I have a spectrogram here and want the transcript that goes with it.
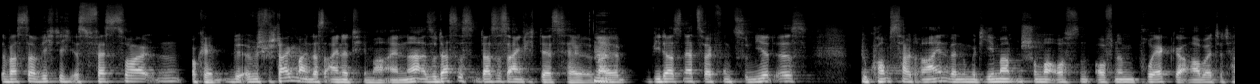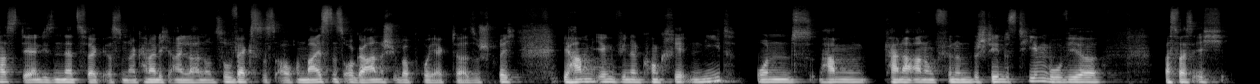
was da wichtig ist, festzuhalten, okay, wir steigen mal in das eine Thema ein. Ne? Also das ist, das ist eigentlich der Sell, ja. weil wie das Netzwerk funktioniert ist, du kommst halt rein, wenn du mit jemandem schon mal auf, auf, einem Projekt gearbeitet hast, der in diesem Netzwerk ist und dann kann er dich einladen und so wächst es auch und meistens organisch über Projekte. Also sprich, wir haben irgendwie einen konkreten Need und haben, keine Ahnung, für ein bestehendes Team, wo wir, was weiß ich,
